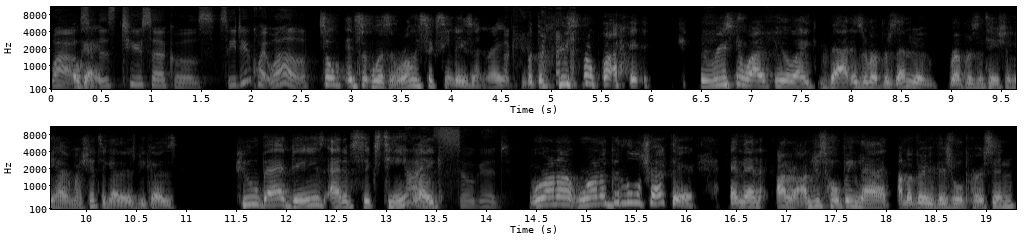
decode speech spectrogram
Wow. So Okay. there's two circles. So you're doing quite well. So it's listen, we're only 16 days in, right? Okay. But the reason why the reason why I feel like that is a representative representation of me having my shit together is because two bad days out of 16, That like so good. we're on a we're on a good little track there. And then I don't know, I'm just hoping that I'm a very visual person.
